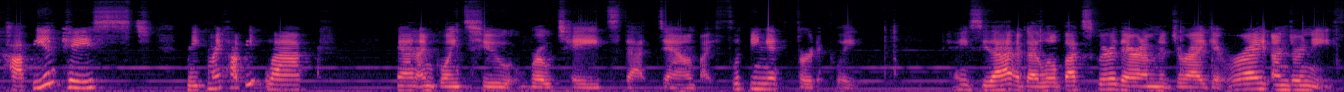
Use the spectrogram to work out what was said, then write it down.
copy and paste, make my copy black, and I'm going to rotate that down by flipping it vertically. Okay, you see that? I've got a little black square there, and I'm gonna drag it right underneath.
